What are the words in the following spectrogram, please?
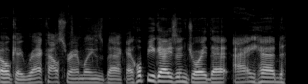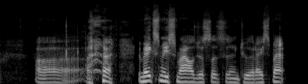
Okay, Rack House Rambling is back. I hope you guys enjoyed that. I had uh, it makes me smile just listening to it. I spent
